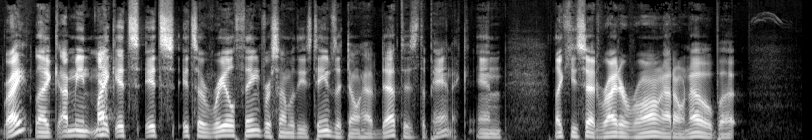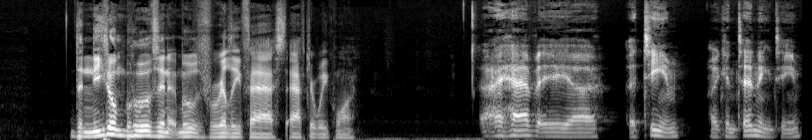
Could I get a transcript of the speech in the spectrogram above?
right? Like, I mean, Mike, it's it's it's a real thing for some of these teams that don't have depth is the panic. And like you said, right or wrong, I don't know, but the needle moves and it moves really fast after week one. I have a uh, a team, a contending team,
